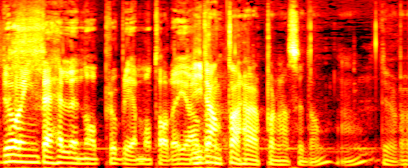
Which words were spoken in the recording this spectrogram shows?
Du har inte heller något problem att ta dig Vi över. väntar här på den här sidan. Mm, det gör vi.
